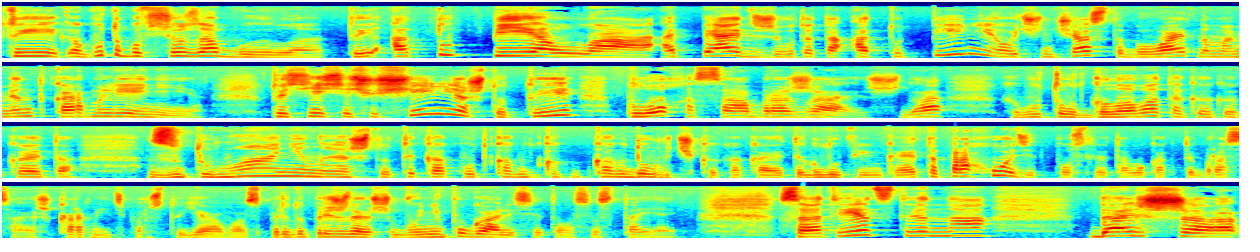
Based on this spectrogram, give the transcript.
ты как будто бы все забыла, ты отупела. Опять же, вот это отупение очень часто бывает на момент кормления. То есть есть ощущение, что ты плохо соображаешь, да? как будто вот голова такая какая-то затуманенная, что ты как, вот, как, как, как дурочка какая-то глупенькая. Это проходит после того, как ты бросаешь кормить. Просто я вас предупреждаю, чтобы вы не пугались этого состояния. Соответственно, Дальше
